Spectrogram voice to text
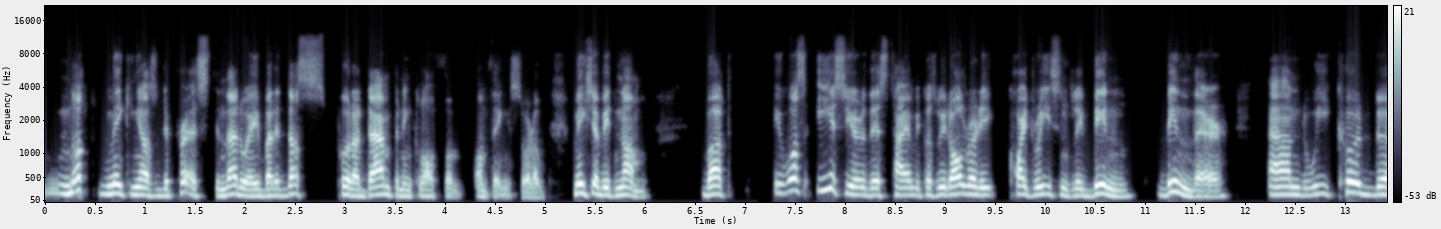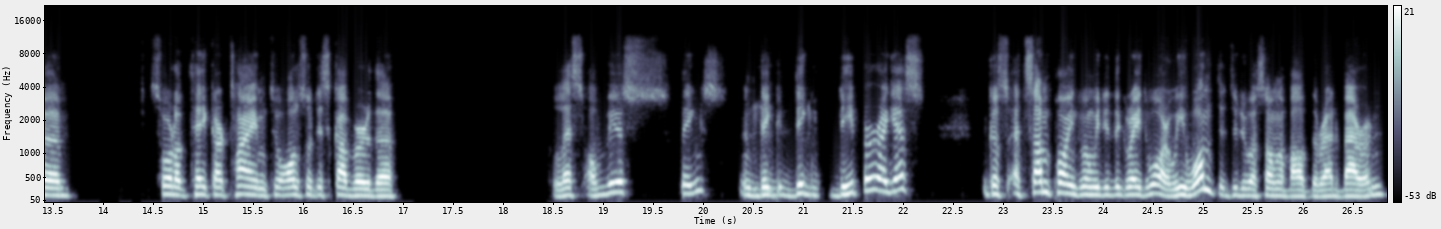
not making us depressed in that way, but it does put a dampening cloth on, on things, sort of makes you a bit numb. But it was easier this time because we'd already quite recently been been there, and we could uh, sort of take our time to also discover the less obvious things and dig dig deeper, I guess. Because at some point when we did the Great War, we wanted to do a song about the Red Baron,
